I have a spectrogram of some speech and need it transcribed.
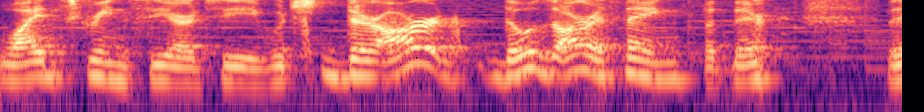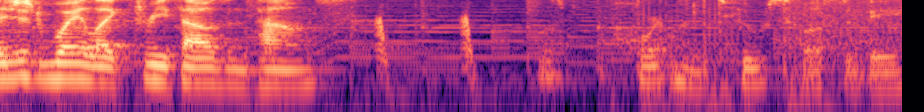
widescreen CRT, which there are those are a thing, but they're they just weigh like three thousand pounds. What was Portland 2 supposed to be?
